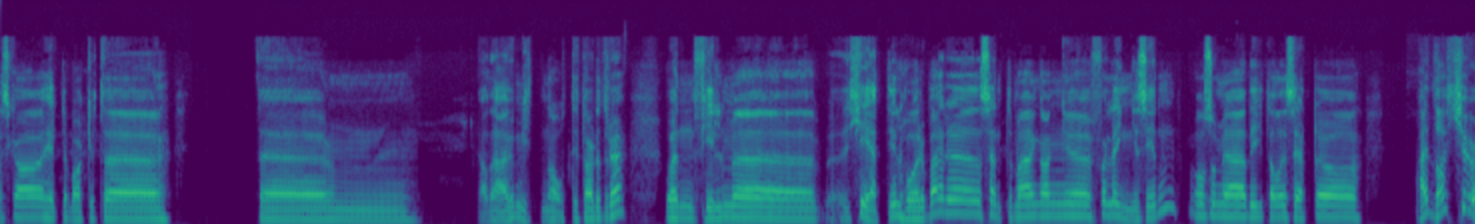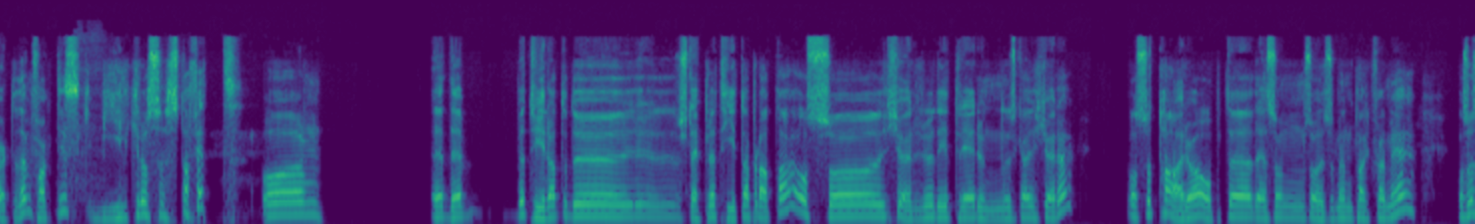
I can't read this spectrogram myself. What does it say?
skal helt tilbake til, til um, ja, det er jo midten av 80-tallet, tror jeg. Og en film uh, Kjetil Hårberg uh, sendte meg en gang uh, for lenge siden, og som jeg digitaliserte. og Nei, da kjørte de faktisk bilcrossstafett. Og det betyr at du slipper et hit av plata, og så kjører du de tre rundene du skal kjøre. Og så tar du av opp til det som så ut som en parkfamilie, og så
